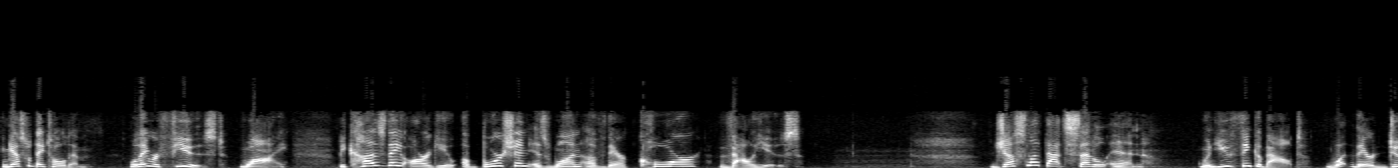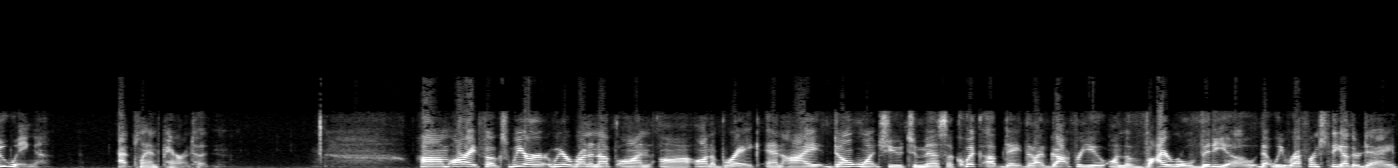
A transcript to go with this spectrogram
And guess what they told him? Well, they refused. Why? Because they argue abortion is one of their core values. Just let that settle in when you think about what they're doing at Planned Parenthood. Um, all right, folks, we are we are running up on uh, on a break, and I don't want you to miss a quick update that I've got for you on the viral video that we referenced the other day.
